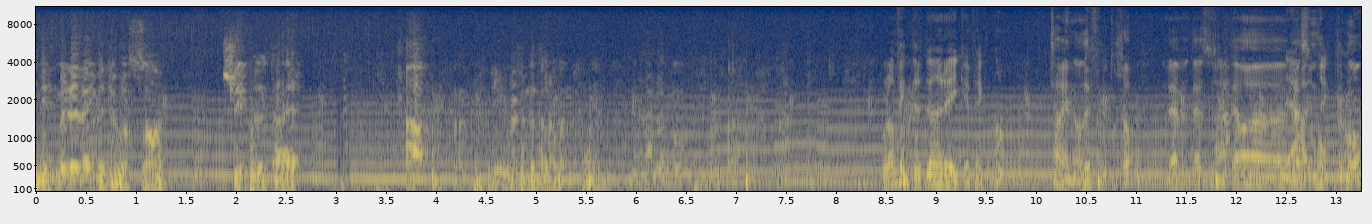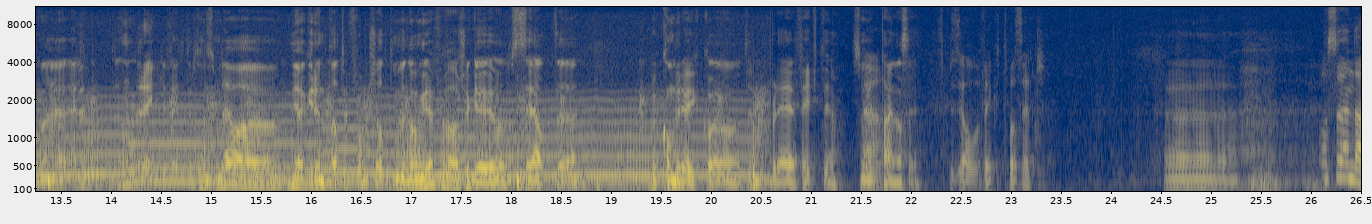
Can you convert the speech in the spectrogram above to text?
vindmølleløyve, du også. Slipper dette her. Ja, jubel som dette, da, men kan nå. Hvordan fikk dere til den røykeeffekten, da? Tegna det i Photoshop. Det, det, det, det var det det, som måtte holdt det gående. Eller sånn røykeffekter og sånn som det var mye av grunnen til at vi fortsatte med Dongeri. For det var så gøy å se at eh, det kom røyk og at det ble effekter ja, som Ja. vi tegna selv. Spesialeffektbasert. Uh... Også en, da,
